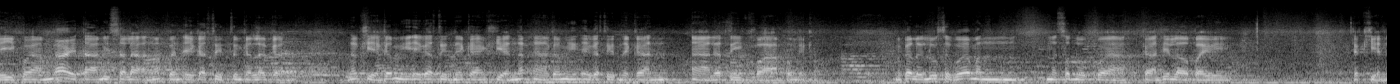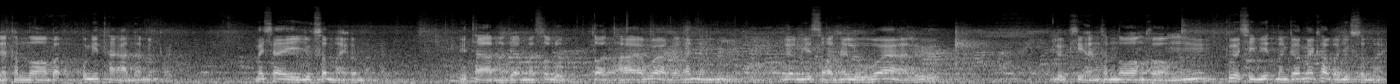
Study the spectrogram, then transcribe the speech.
ตีความได้ตามอิสระเนาะเป็นเอกสิทธิ์ซึ่งกันและกัน นักเขียนก็มีเอกสิทธิ์ในการเขียนนักอ่านก็มีเอกสิทธิ์ในการอ่านและตีความพวกนี้ครับมันก็เลยรู้สึกว่ามันมันสนุกกว่าการที่เราไปจะเขียนในทำนองแบบพวกนิทานนะม ไม่ใช่ยุคสมัยของมันนิทานมันจะมาสรุปตอนท้ายว่าอย่างนั้นอย่างนี้เรื่องนี้สอนให้รู้ว่าหรือ หรือเขียนทำนองของเพื่อชีวิตมันก็ไม่เข้ากับยุคสมัย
